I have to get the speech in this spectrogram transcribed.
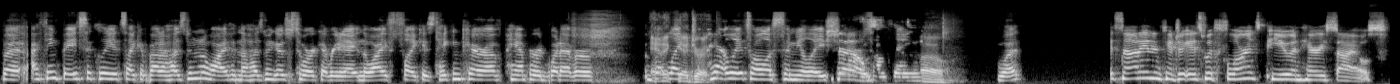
but I think basically it's like about a husband and a wife, and the husband goes to work every day, and the wife like is taken care of, pampered, whatever. But Anna like Kendrick. apparently it's all a simulation No. or something. Oh, what? it's not Anna Kendrick. It's with Florence Pugh and Harry Styles.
